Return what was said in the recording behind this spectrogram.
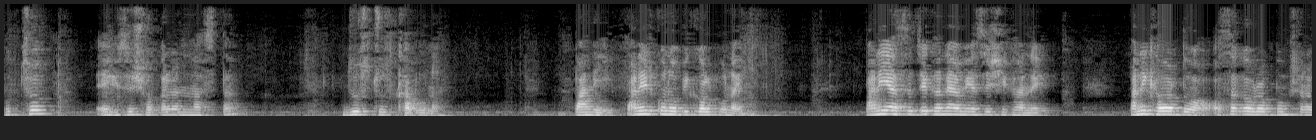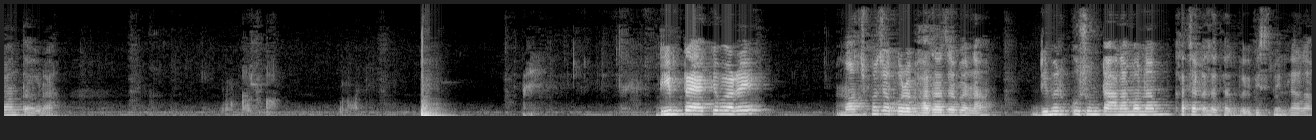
বুঝছ? এই হচ্ছে সকালের নাস্তা। জুস টুস খাব না। পানি, পানির কোনো বিকল্প নাই। পানি আছে যেখানে, আমি আছি সেখানে। পানি খাওয়ার দোয়া অসাকা রব্বম সারাবান্তা ওরা ডিমটা একেবারে মচমচা করে ভাজা যাবে না। ডিমের কুসুমটা আনামানাম কাঁচা কাঁচা থাকবে। বিসমিল্লা আল্লাহ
